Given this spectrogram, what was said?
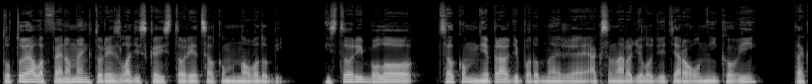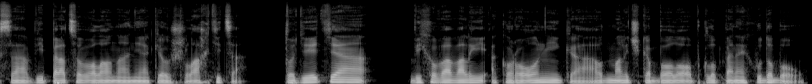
Toto je ale fenomén, ktorý je z hľadiska histórie celkom novodobý. V histórii bolo celkom nepravdepodobné, že ak sa narodilo dieťa rolníkovi, tak sa vypracovalo na nejakého šlachtica. To dieťa vychovávali ako rolník a od malička bolo obklopené chudobou.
